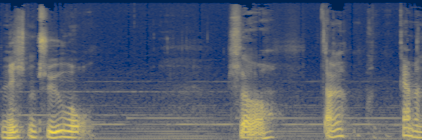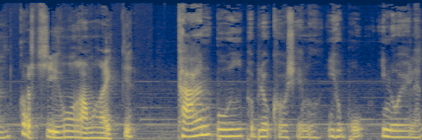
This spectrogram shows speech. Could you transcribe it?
næsten 20 år. Så der kan man godt sige, hun rammer rigtigt. Karen boede på Blå Korshjemmet i Hobro i Nordjylland.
